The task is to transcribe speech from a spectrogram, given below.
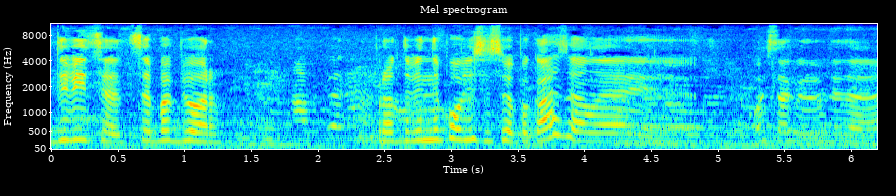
Дивіться, це бобер. Правда, він не повністю себе показує, але е, ось так він виглядає.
